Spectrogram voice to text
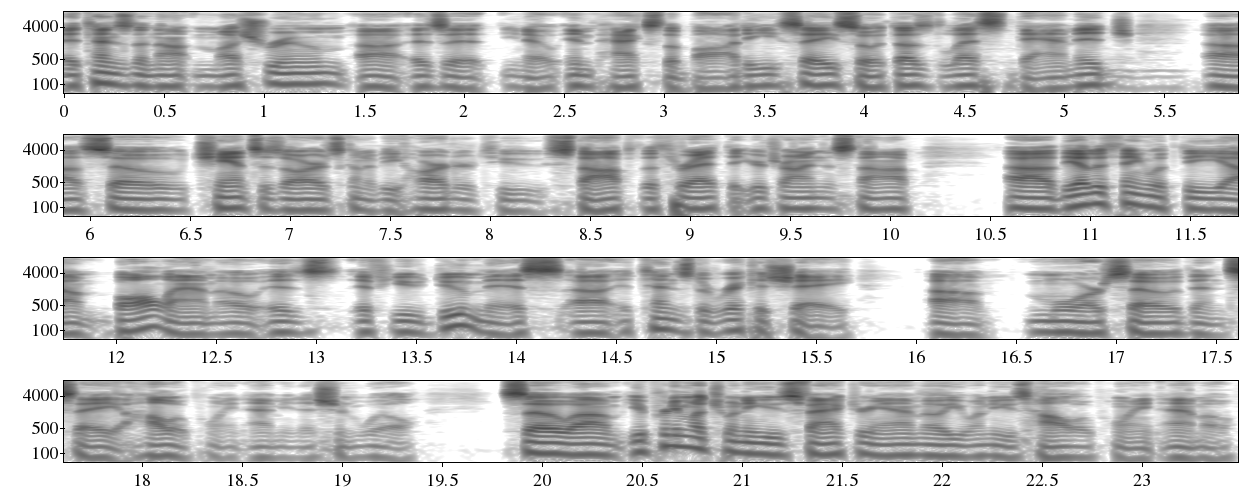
It tends to not mushroom uh, as it you know impacts the body, say, so it does less damage. Uh, so chances are it's going to be harder to stop the threat that you're trying to stop. Uh, the other thing with the um, ball ammo is if you do miss, uh, it tends to ricochet uh, more so than say a hollow point ammunition will. So um, you pretty much want to use factory ammo. You want to use hollow point ammo.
